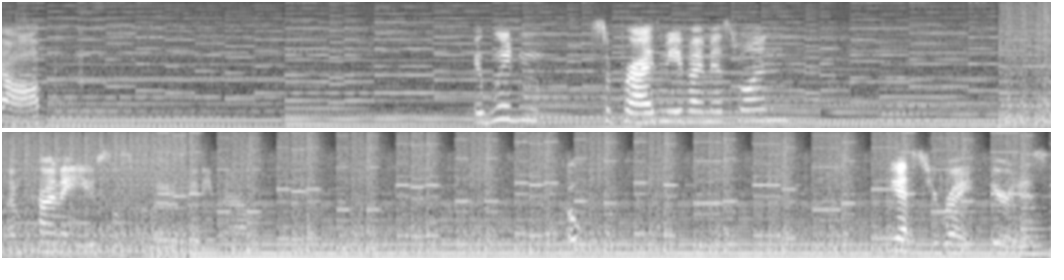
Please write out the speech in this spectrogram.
Shop. It wouldn't surprise me if I missed one. I'm kind of useless without a mini map. Oh. Yes, you're right. Here it is.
